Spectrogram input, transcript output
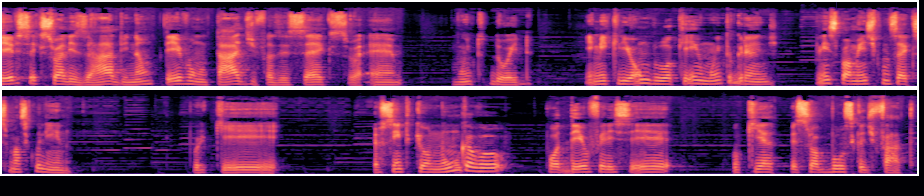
Ser sexualizado e não ter vontade de fazer sexo é muito doido. E me criou um bloqueio muito grande, principalmente com sexo masculino. Porque eu sinto que eu nunca vou poder oferecer o que a pessoa busca de fato.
